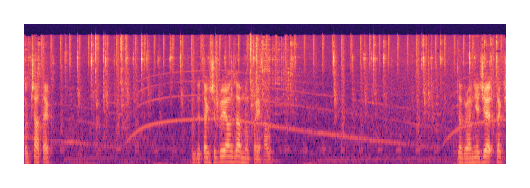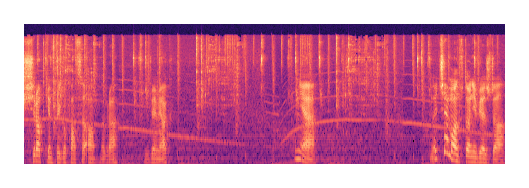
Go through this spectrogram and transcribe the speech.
kolczatek. Kurde, tak żeby on za mną pojechał. Dobra, on jedzie tak środkiem tego pasa, o, dobra. Już wiem jak. Nie. No i czemu on w to nie wjeżdża?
